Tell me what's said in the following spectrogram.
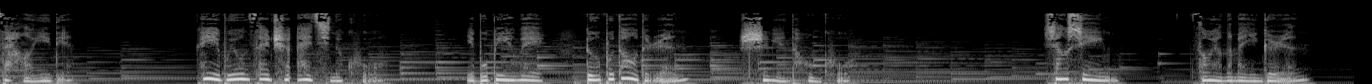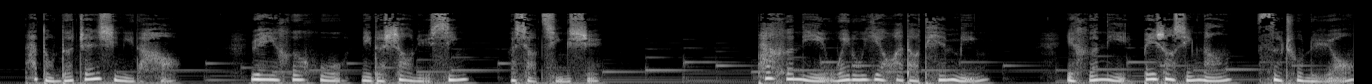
再好一点，可以不用再吃爱情的苦，也不必为得不到的人失眠痛苦。相信，总有那么一个人，他懂得珍惜你的好，愿意呵护你的少女心和小情绪。他和你围炉夜话到天明，也和你背上行囊四处旅游。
